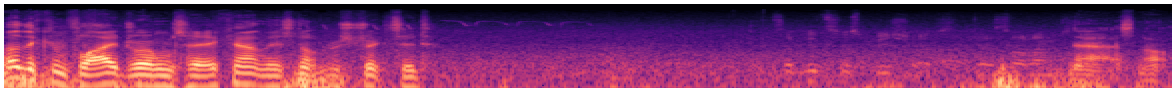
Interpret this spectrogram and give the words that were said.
Oh, they can fly drones here, can't they? It's not restricted. It's a bit suspicious. That's all I'm saying. Nah, it's not.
